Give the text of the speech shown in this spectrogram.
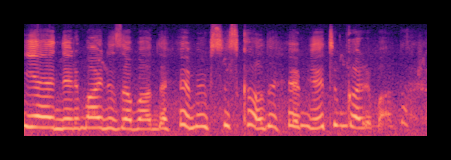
Yeğenlerim aynı zamanda hem öksüz kaldı hem yetim garibanlar.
